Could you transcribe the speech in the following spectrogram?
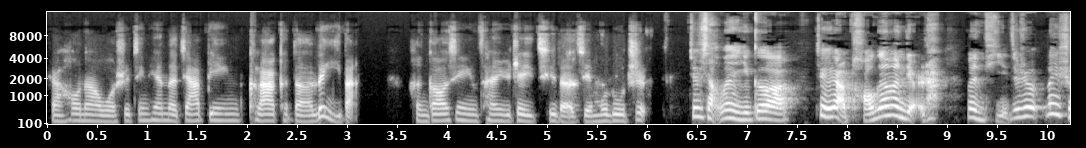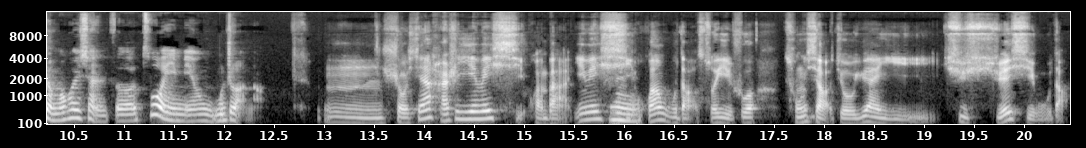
然后呢，我是今天的嘉宾 Clark 的另一半，很高兴参与这一期的节目录制。就想问一个，这有点刨根问底儿的 问题，就是为什么会选择做一名舞者呢？嗯，首先还是因为喜欢吧，因为喜欢舞蹈，所以说从小就愿意去学习舞蹈。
